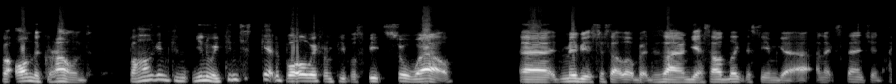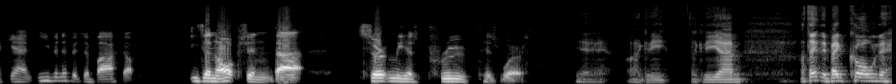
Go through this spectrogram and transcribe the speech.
But on the ground, Balogun can, you know, he can just get the ball away from people's feet so well. Uh, maybe it's just that little bit of desire. And yes, I'd like to see him get a, an extension again, even if it's a backup. He's an option that certainly has proved his worth. Yeah, I agree. I agree. Um, I think the big call in the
